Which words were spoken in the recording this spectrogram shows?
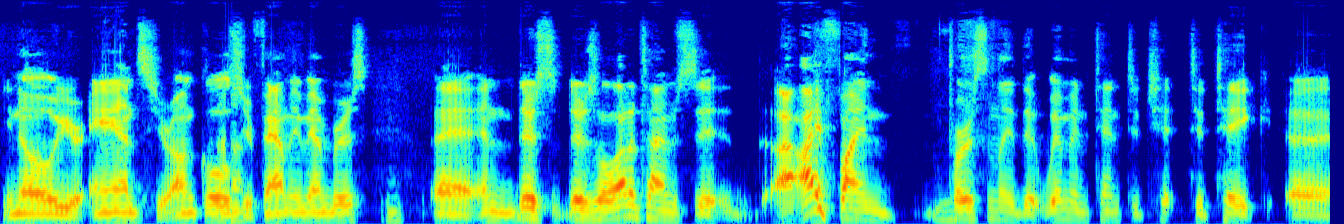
You know, your aunts, your uncles, uh-huh. your family members, mm-hmm. Uh, and there's there's a lot of times it, I, I, find mm-hmm. personally that women tend to ch- to take. Uh,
